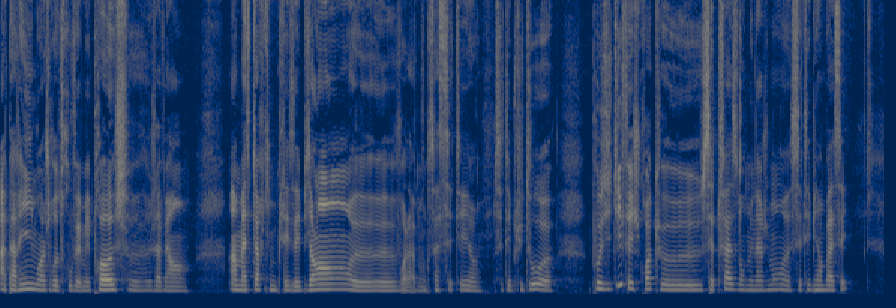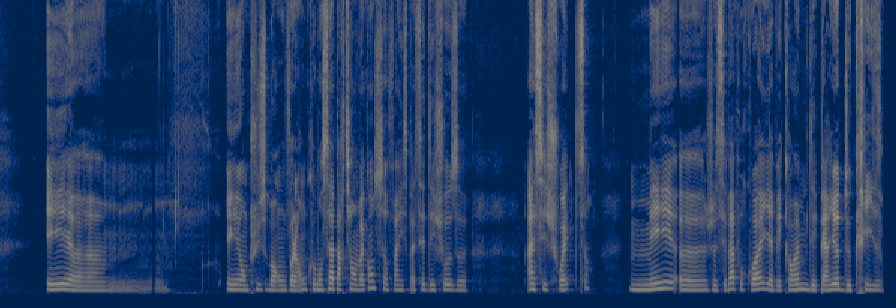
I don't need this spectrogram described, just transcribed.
à Paris. Moi, je retrouvais mes proches. J'avais un master qui me plaisait bien. Voilà, donc ça, c'était c'était plutôt positif et je crois que cette phase d'emménagement s'était bien passée. Et, et en plus, bah, on, voilà, on commençait à partir en vacances. Enfin, il se passait des choses assez chouettes. Mais je ne sais pas pourquoi, il y avait quand même des périodes de crise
